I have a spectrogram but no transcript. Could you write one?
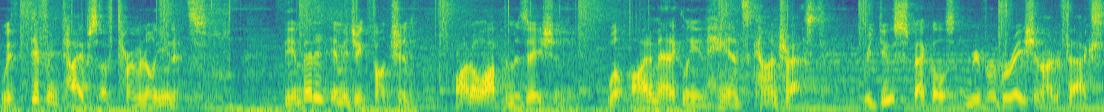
with different types of terminal units. The embedded imaging function Auto optimization will automatically enhance contrast, reduce speckles and reverberation artifacts,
